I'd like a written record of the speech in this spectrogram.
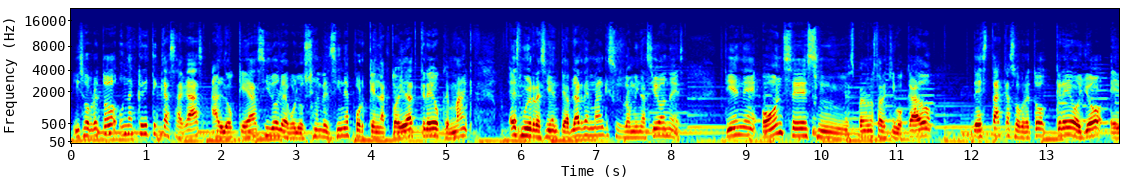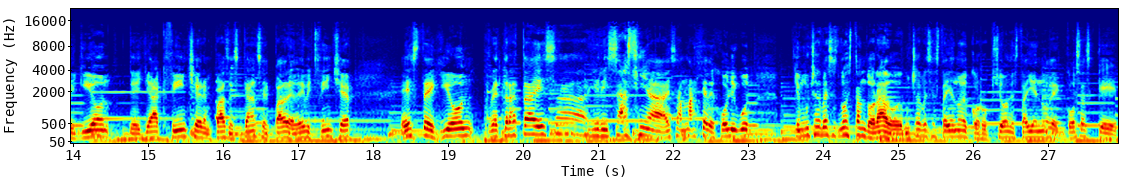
y sobre todo una crítica sagaz a lo que ha sido la evolución del cine porque en la actualidad creo que Mank es muy reciente. Hablar de Mank y sus nominaciones tiene 11, espero no estar equivocado. Destaca sobre todo, creo yo, el guion de Jack Fincher, en paz descanse, el padre de David Fincher. Este guion retrata esa grisácea, esa magia de Hollywood que muchas veces no es tan dorado, muchas veces está lleno de corrupción, está lleno de cosas que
